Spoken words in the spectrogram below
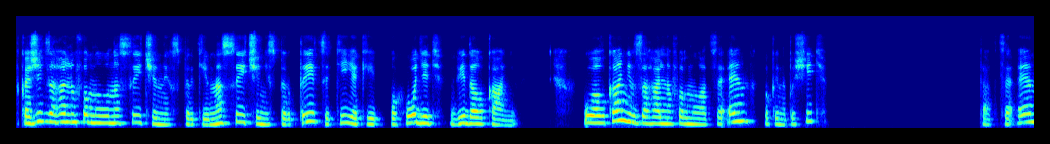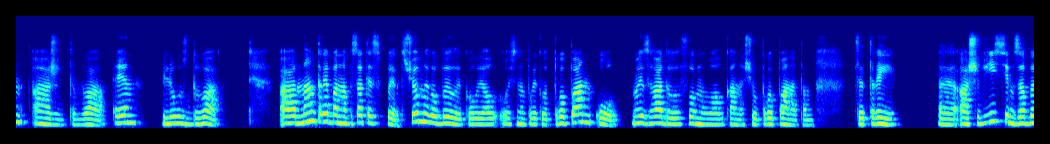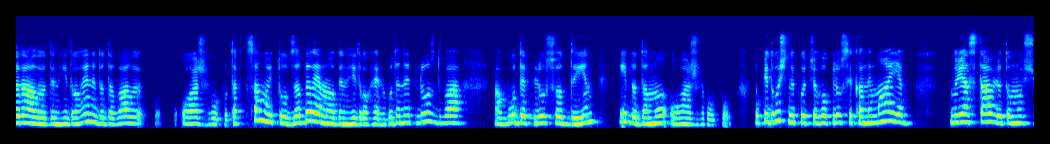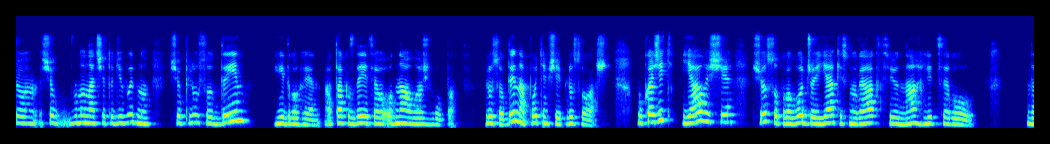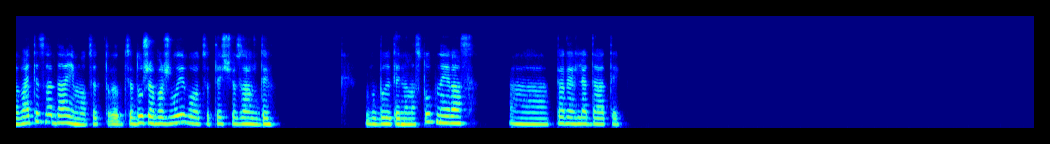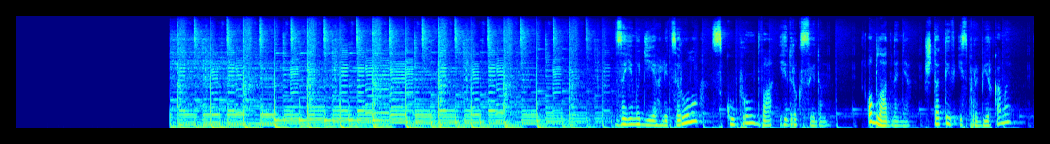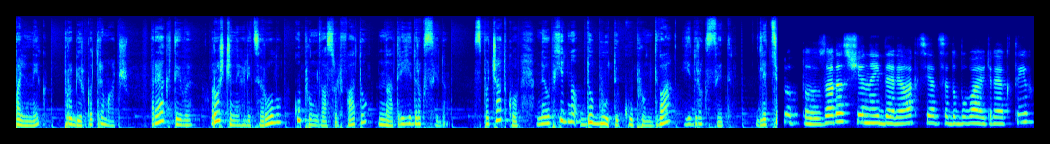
Вкажіть загальну формулу насичених спиртів. Насичені спирти це ті, які походять від алканів. У алканів загальна формула це N, поки не пишіть. Так, це NH2N плюс 2. А нам треба написати спирт. Що ми робили, коли, ось, наприклад, пропан Ол? Ми згадували формулу алкана, що пропана там це 3 H8, забирали один гідроген і додавали OH групу. Так само і тут заберемо один гідроген, буде не плюс 2, а буде плюс 1 і додамо OH групу. У підручнику цього плюсика немає. Ну, я ставлю, тому що, щоб воно наче тоді видно, що плюс один гідроген, а так, здається, одна OH група. Плюс один, а потім ще й плюс OH. Укажіть явище, що супроводжує якісну реакцію на гліцерол. Давайте згадаємо, це, це дуже важливо, це те, що завжди ви будете на наступний раз е, переглядати. Взаємодія гліцеролу з купрум 2 гідроксидом. Обладнання, штатив із пробірками, пальник, пробіркотримач. Реактиви, розчини гліцеролу, купрум 2 сульфату, натрій гідроксиду. Спочатку необхідно добути купрум 2 гідроксид. Для цього Тобто зараз ще не йде реакція, це добувають реактив,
